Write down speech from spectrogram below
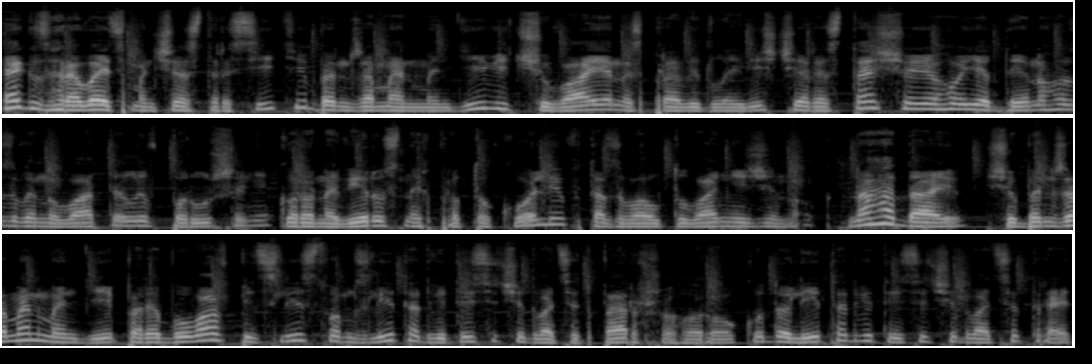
Екс-гравець Манчестер Сіті Бенджамен Менді відчуває несправедливість через те, що його єдиного звинуватили в порушенні коронавірусних протоколів та зґвалтуванні жінок. Нагадаю, що Бенджамен Менді перебував під слідством з літа 2021 року до літа 2023,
